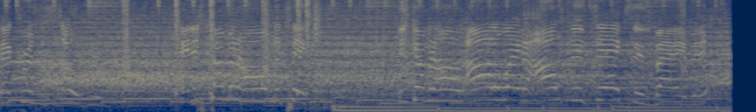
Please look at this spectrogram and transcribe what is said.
That crystal's so beautiful. And it's coming home to Texas. It's coming home all the way to Austin, Texas, baby.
